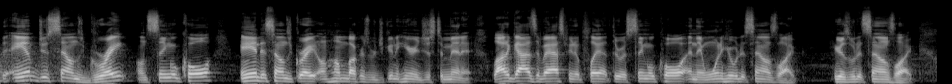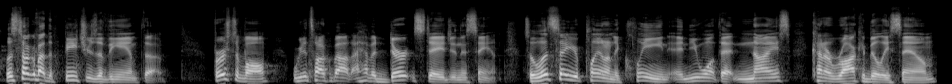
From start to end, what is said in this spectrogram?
The amp just sounds great on single coil, and it sounds great on humbuckers, which you're gonna hear in just a minute. A lot of guys have asked me to play it through a single coil, and they wanna hear what it sounds like. Here's what it sounds like. Let's talk about the features of the amp, though. First of all, we're going to talk about, I have a dirt stage in this amp. So let's say you're playing on a clean and you want that nice kind of rockabilly sound.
